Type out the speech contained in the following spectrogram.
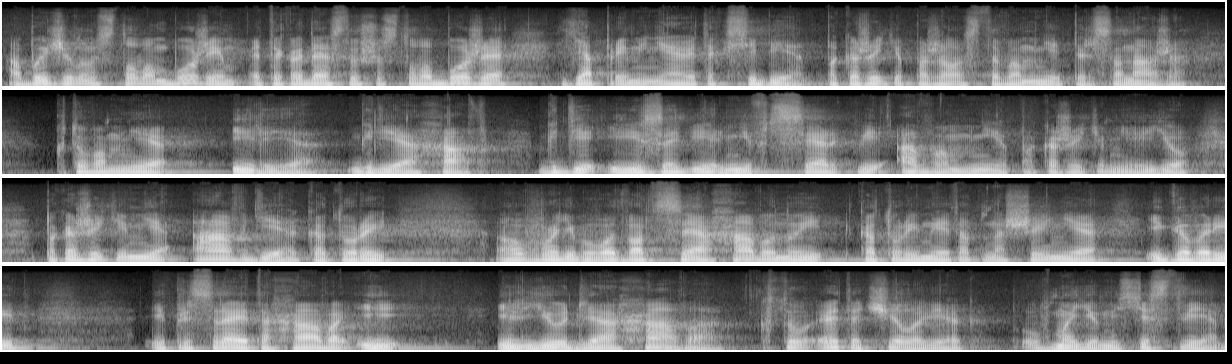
А быть живым Словом Божьим – это когда я слышу Слово Божие, я применяю это к себе. Покажите, пожалуйста, во мне персонажа, кто во мне Илия, где Ахав, где Иезавель, не в церкви, а во мне, покажите мне ее. Покажите мне Авдия, который а, вроде бы во дворце Ахава, но и, который имеет отношение и говорит, и представляет Ахава и Илью для Ахава. Кто этот человек в моем естестве?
